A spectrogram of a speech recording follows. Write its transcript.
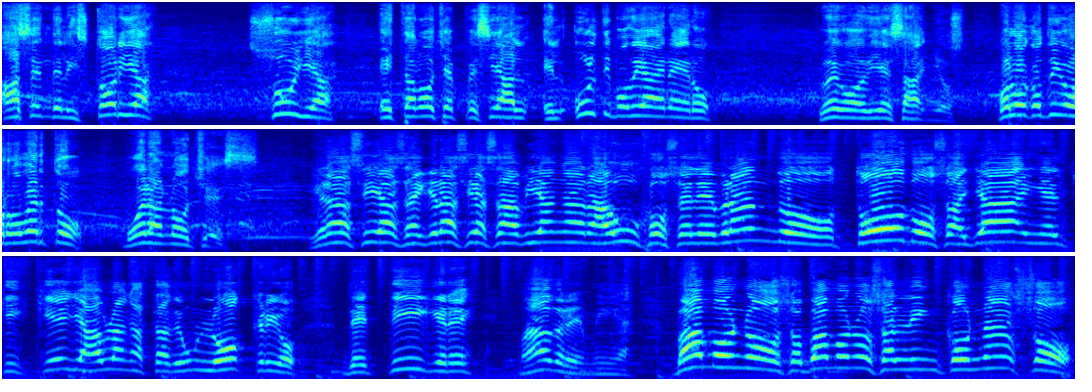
hacen de la historia suya esta noche especial, el último día de enero, luego de 10 años. Vuelvo contigo, Roberto. Buenas noches. Gracias, eh, gracias a Bian Araujo, celebrando todos allá en el Quiqueya, hablan hasta de un locrio de tigre, madre mía. Vámonos, vámonos al Linconazo,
